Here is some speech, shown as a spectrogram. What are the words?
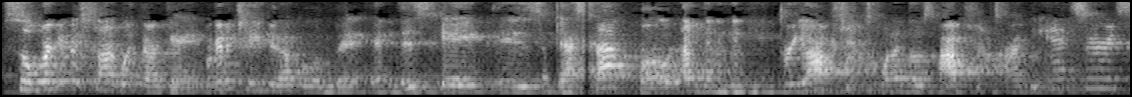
So we're going to start with our game. We're going to change it up a little bit. And this game is Guess That Quote. I'm going to give you three options. One of those options are the answers.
